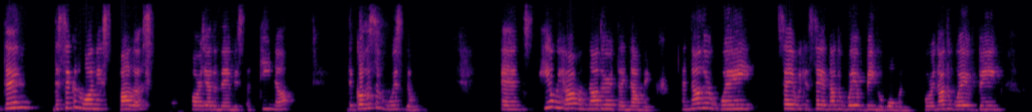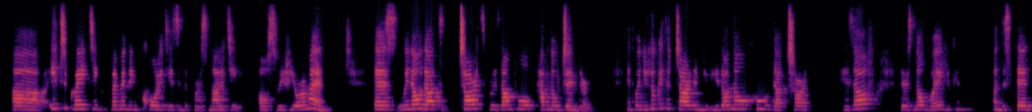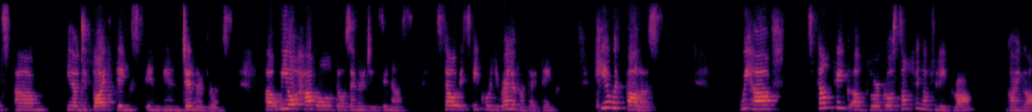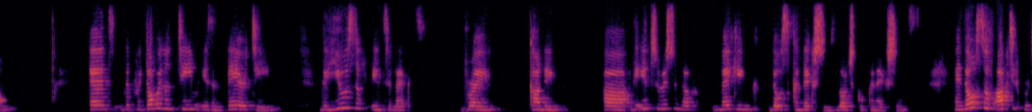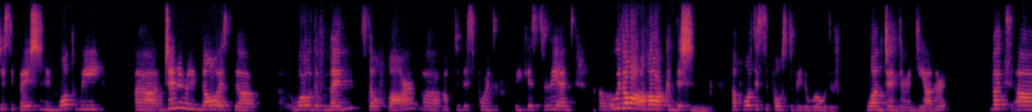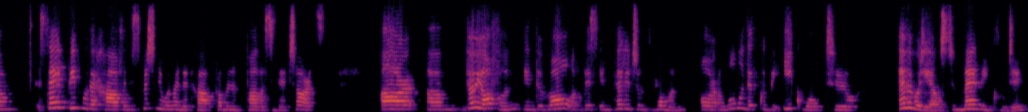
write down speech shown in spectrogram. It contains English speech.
then the second one is Pallas, or the other name is Athena, the goddess of wisdom. And here we have another dynamic, another way, say we can say another way of being a woman, or another way of being uh, integrating feminine qualities in the personality also if you're a man. As we know that charts, for example, have no gender. And when you look at the chart and you, you don't know who that chart is of, there's no way you can understand, um, you know, divide things in, in gender terms. Uh, we all have all of those energies in us. So it's equally relevant, I think. Here with Pallas, we have something of Virgo, something of Libra going on. And the predominant team is an air team. The use of intellect, brain, cunning, uh, the intuition of making those connections, logical connections, and also of active participation in what we uh, generally know as the world of men so far uh, up to this point of, in history and uh, with all of our conditioning of what is supposed to be the world of one gender and the other. But um, say people that have and especially women that have prominent Pallas in their charts are um, very often in the role of this intelligent woman or a woman that could be equal to everybody else, to men including,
